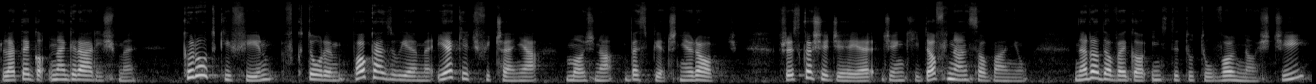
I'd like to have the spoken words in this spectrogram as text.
Dlatego nagraliśmy krótki film, w którym pokazujemy, jakie ćwiczenia można bezpiecznie robić. Wszystko się dzieje dzięki dofinansowaniu Narodowego Instytutu Wolności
